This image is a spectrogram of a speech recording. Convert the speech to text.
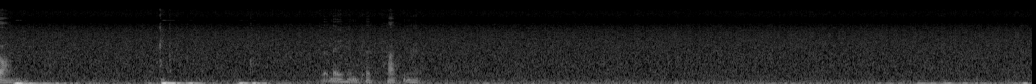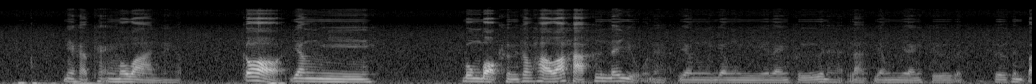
ก่อน จะได้เห็นชัดๆนะเนี่ยครับแท่งเมื่อวานนะครับ ก็ยังมีบ่งบอกถึงสภาวะขาขึ้นได้อยู่นะยังยังมีแรงซื้อนะฮะยังมีแรงซื้อซื้อขึ้นไป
